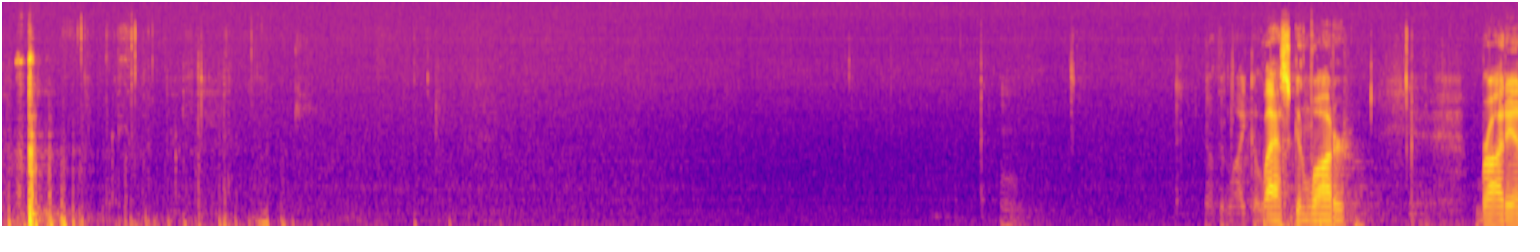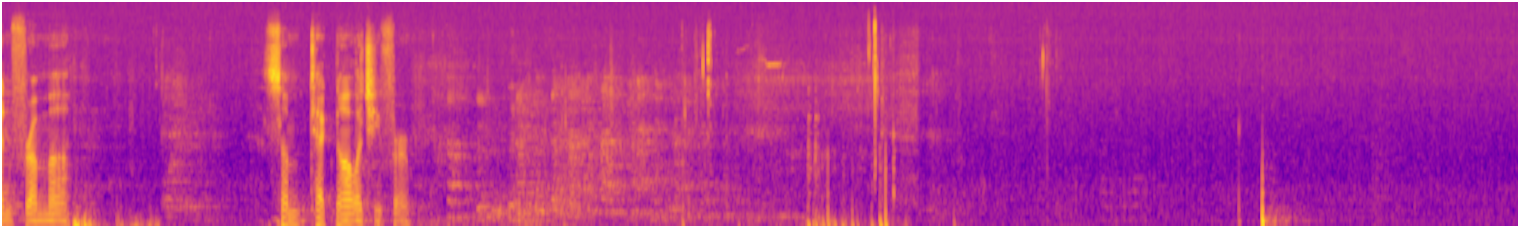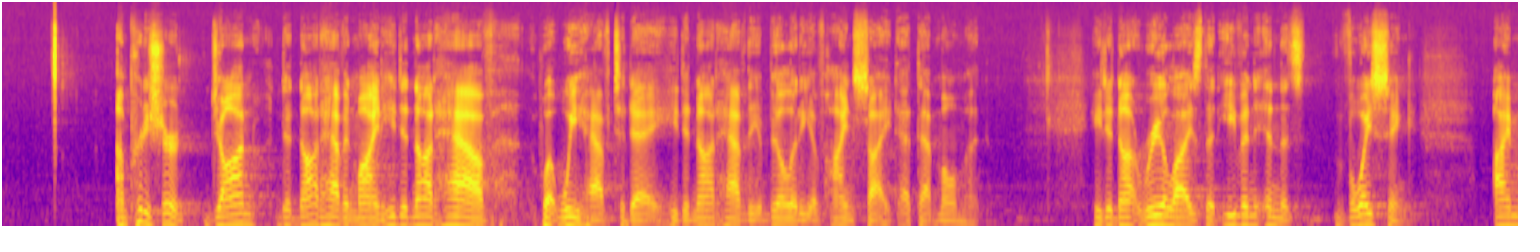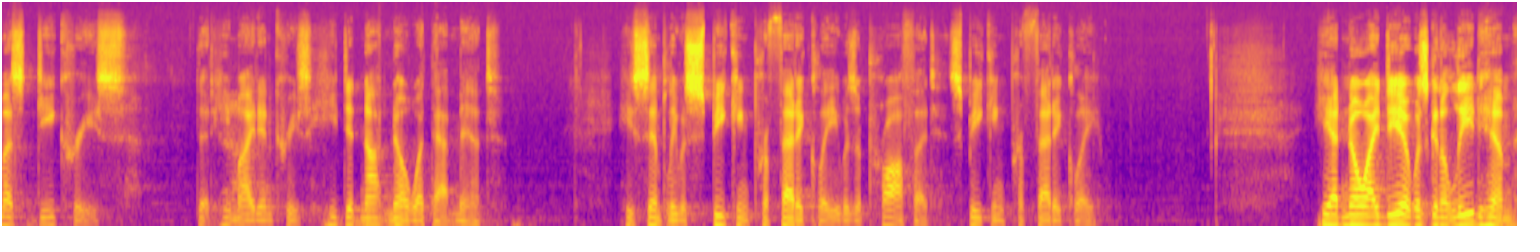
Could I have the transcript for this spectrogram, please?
Nothing like Alaskan water. brought in from uh, some technology firm. I'm pretty sure John did not have in mind, he did not have what we have today. He did not have the ability of hindsight at that moment. He did not realize that even in the voicing, I must decrease that he might increase. He did not know what that meant. He simply was speaking prophetically. He was a prophet speaking prophetically. He had no idea it was going to lead him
